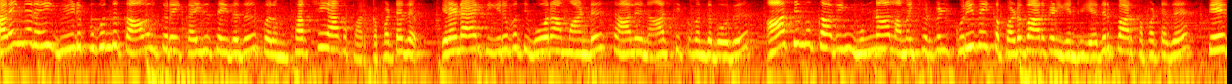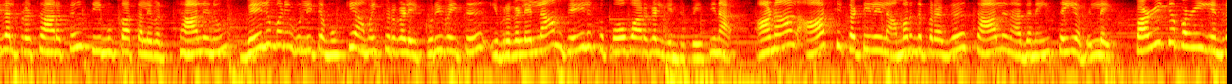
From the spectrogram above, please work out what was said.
கலைஞரை வீடு புகுந்து காவல்துறை கைது செய்தது பெரும் சர்ச்சையாக பார்க்கப்பட்டது செய்யப்பட்டது இரண்டாயிரத்தி இருபத்தி ஓராம் ஆண்டு ஸ்டாலின் ஆட்சிக்கு வந்தபோது அதிமுகவின் முன்னாள் அமைச்சர்கள் குறிவைக்கப்படுவார்கள் என்று எதிர்பார்க்கப்பட்டது தேர்தல் பிரச்சாரத்தில் திமுக தலைவர் ஸ்டாலினும் வேலுமணி உள்ளிட்ட முக்கிய அமைச்சர்களை குறிவைத்து இவர்கள் எல்லாம் ஜெயிலுக்கு போவார்கள் என்று பேசினார் ஆனால் ஆட்சி கட்டிலில் அமர்ந்த பிறகு ஸ்டாலின் அதனை செய்யவில்லை பழிக்க பழி என்ற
